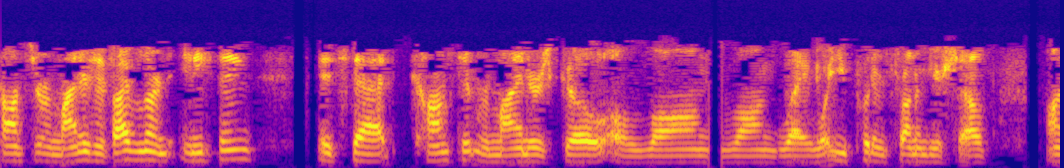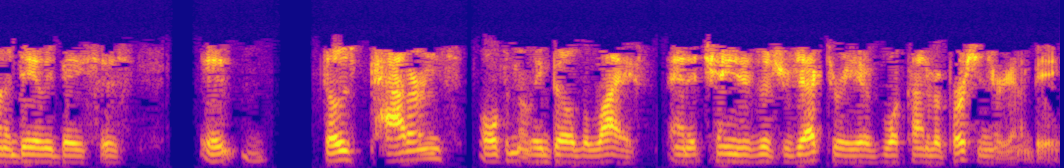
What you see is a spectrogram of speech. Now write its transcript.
constant reminders. If I've learned anything, it's that constant reminders go a long, long way. What you put in front of yourself on a daily basis, it, those patterns ultimately build a life and it changes the trajectory of what kind of a person you're going to be.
